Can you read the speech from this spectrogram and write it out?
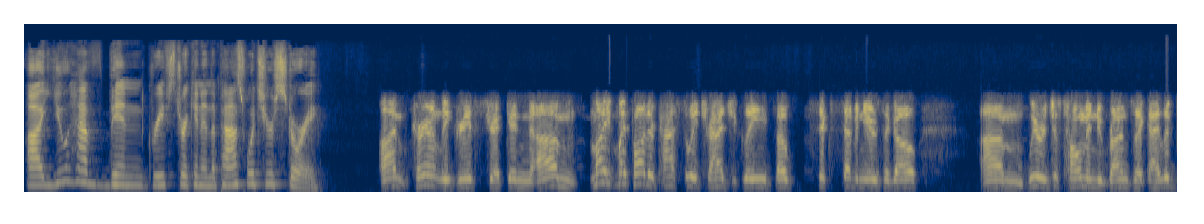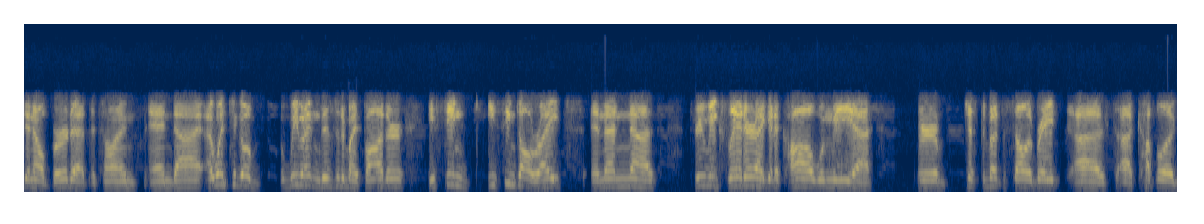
uh, you have been grief stricken in the past. What's your story? I'm currently grief stricken. Um, my my father passed away tragically about six seven years ago. Um, we were just home in New Brunswick. I lived in Alberta at the time, and uh, I went to go. We went and visited my father. He seemed he seemed all right, and then uh, three weeks later, I get a call when we uh, were just about to celebrate uh, a couple of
